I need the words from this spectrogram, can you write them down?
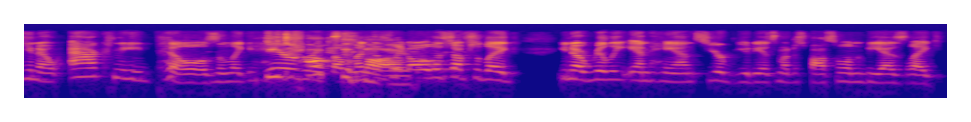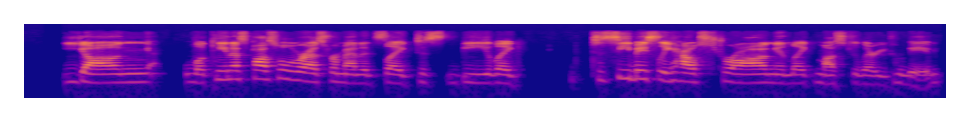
you know, acne pills and like hair growth supplements, like all the stuff to like, you know, really enhance your beauty as much as possible and be as like young looking as possible. Whereas for men, it's like to be like to see basically how strong and like muscular you can be.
